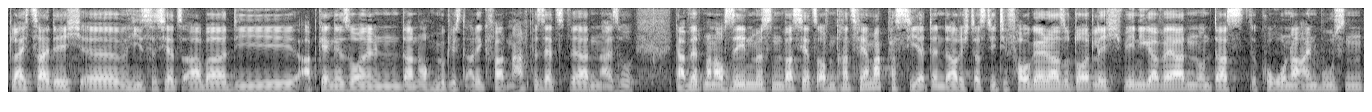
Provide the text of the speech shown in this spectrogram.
Gleichzeitig äh, hieß es jetzt aber, die Abgänge sollen dann auch möglichst adäquat nachbesetzt werden. Also da wird man auch sehen müssen, was jetzt auf dem Transfermarkt passiert. Denn dadurch, dass die TV-Gelder so deutlich weniger werden und dass Corona-Einbußen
